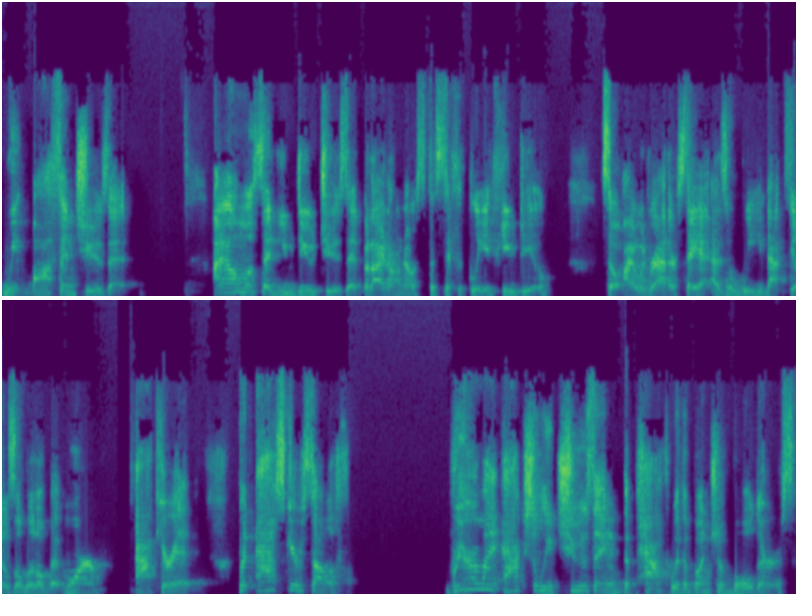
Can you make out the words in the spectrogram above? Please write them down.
We often choose it. I almost said you do choose it, but I don't know specifically if you do. So I would rather say it as a we. That feels a little bit more accurate. But ask yourself, where am I actually choosing the path with a bunch of boulders?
